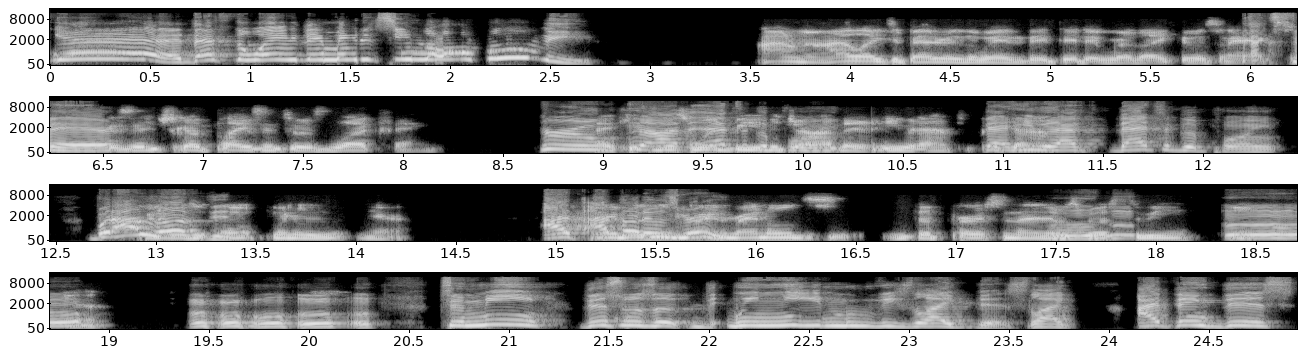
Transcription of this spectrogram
Yeah. That's the way they made it seem the whole movie. I don't know. I liked it better the way that they did it, where like it was an That's accident fair. because it just go plays into his luck thing. True. Like No, this would be the good job that he would have to pick That he up. would have that's a good point. But I loved it. when it was- yeah. I, I thought it was Ryan great. Reynolds, the person that it was supposed to be. Mhm. Yeah. to me, this was a we need movies like this. Like I think this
